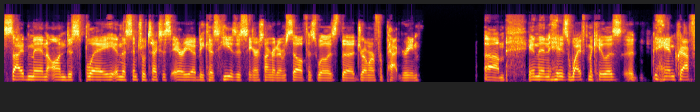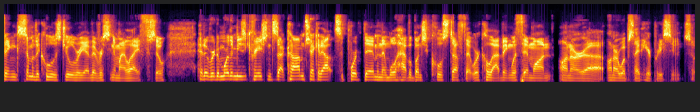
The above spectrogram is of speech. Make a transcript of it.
sidemen on display in the Central Texas area because he is a singer songwriter himself, as well as the drummer for Pat Green. Um, and then his wife Michaela's uh, handcrafting some of the coolest jewelry I've ever seen in my life. So head over to morethanmusiccreations.com, check it out, support them, and then we'll have a bunch of cool stuff that we're collabing with them on on our uh, on our website here pretty soon. So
